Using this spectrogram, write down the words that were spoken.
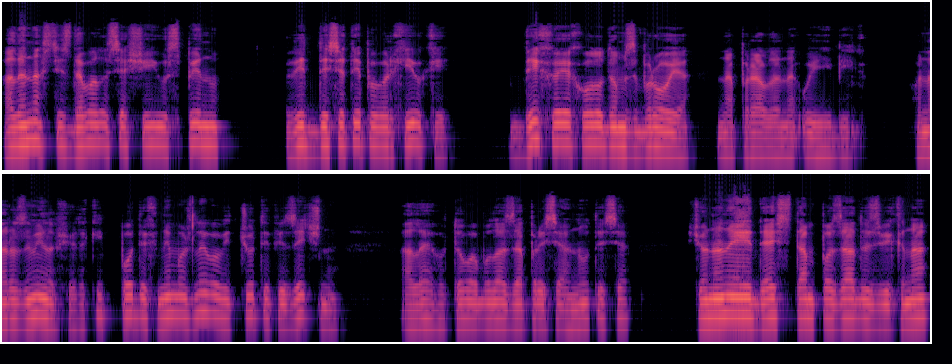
але Насті здавалося, що й у спину від десятиповерхівки дихає холодом зброя, направлена у її бік. Вона розуміла, що такий подих неможливо відчути фізично, але готова була заприсягнутися, що на неї десь там позаду з вікна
